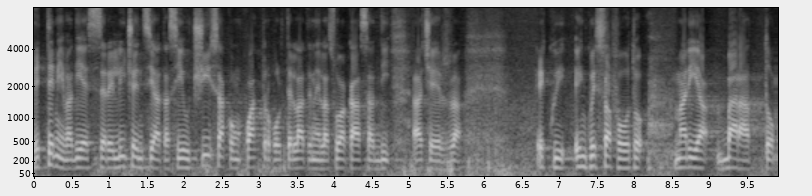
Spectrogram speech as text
e temeva di essere licenziata, si è uccisa con quattro coltellate nella sua casa di Acerra. E qui in questa foto Maria Baratto,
